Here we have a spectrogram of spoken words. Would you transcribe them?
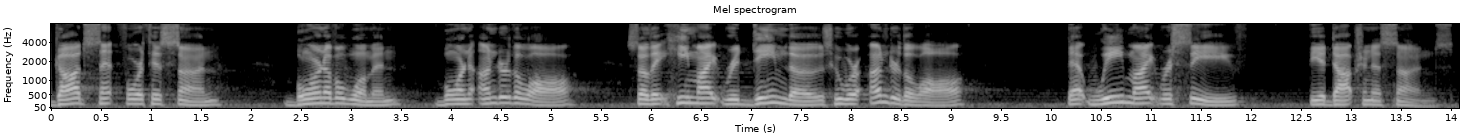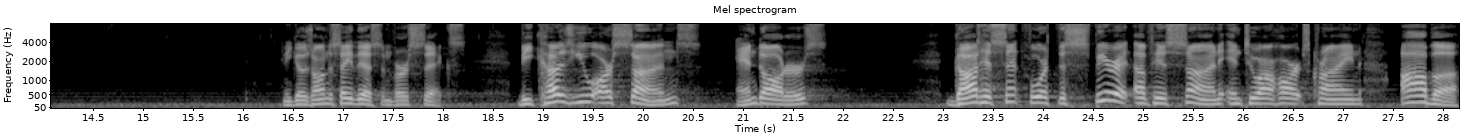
God sent forth his Son born of a woman, born under the law, so that he might redeem those who were under the law, that we might receive the adoption as sons. And he goes on to say this in verse 6 Because you are sons and daughters, God has sent forth the Spirit of His Son into our hearts, crying, Abba,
